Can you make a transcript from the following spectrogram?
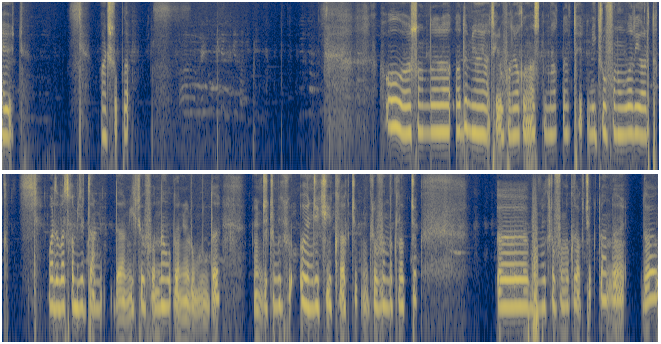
Evet. Açlıkla. Oo sonunda adım ya ya telefonu yakınlaştırmaktan mikrofonum var ya artık. Bu arada başka bir tane daha mikrofonla kullanıyorum bunda. Önceki mikro, önceki kulakçık mikrofonla kulakçık. Ee, bu mikrofonla kulakçıktan da daha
